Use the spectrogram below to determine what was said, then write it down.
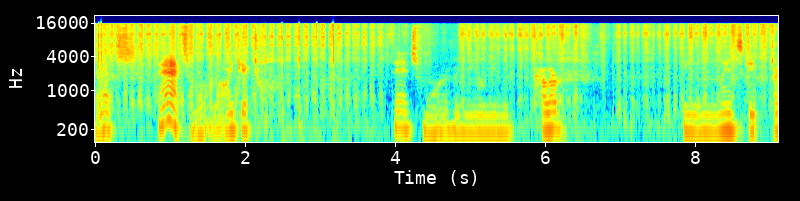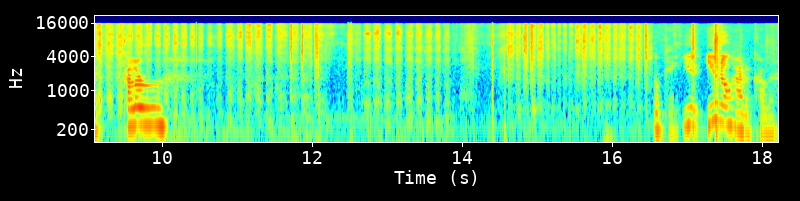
That's that's more like it. That's more of an alien color. Alien landscape type color. Okay, you you know how to color.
